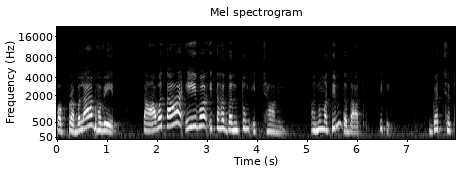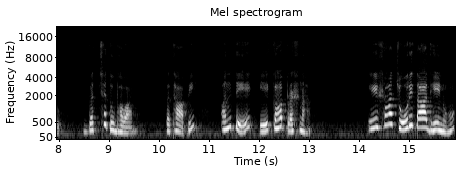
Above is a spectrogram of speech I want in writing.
प्रबला भवेत् तावता एव इतः गन्तुम् इच्छामि अनुमतिं ददातु इति। गच्छतु गच्छतु भवान्। तथापि अन्ते एकः प्रश्नः। एषा चोरिता धेनुः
